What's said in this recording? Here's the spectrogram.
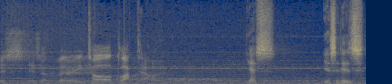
This is a very tall clock tower. Yes. Yes, it is.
